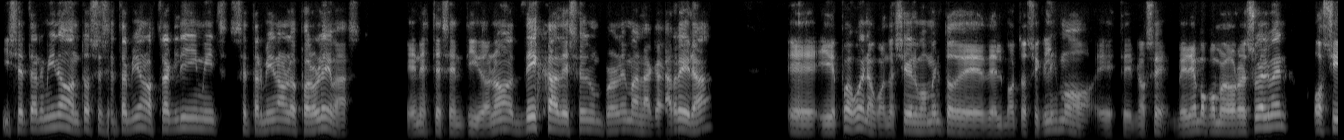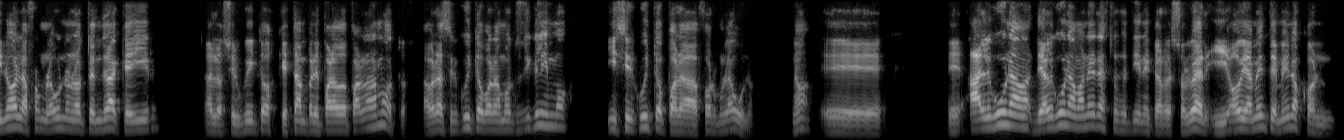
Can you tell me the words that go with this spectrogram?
y se terminó, entonces se terminaron los track limits, se terminaron los problemas en este sentido, ¿no? Deja de ser un problema en la carrera, eh, y después, bueno, cuando llegue el momento del motociclismo, este, no sé, veremos cómo lo resuelven. O si no, la Fórmula 1 no tendrá que ir a los circuitos que están preparados para las motos. Habrá circuito para motociclismo y circuito para Fórmula 1. ¿no? Eh, eh, de alguna manera esto se tiene que resolver. Y obviamente menos con,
